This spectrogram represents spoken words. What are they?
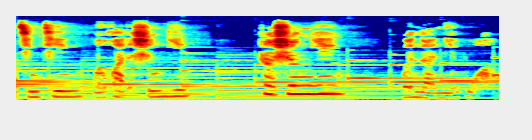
倾听文化的声音，让声音温暖你我。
